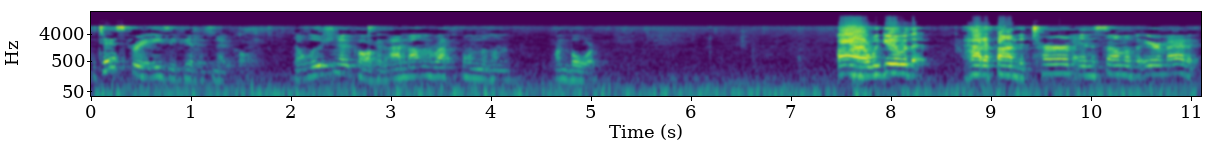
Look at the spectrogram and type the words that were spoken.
The test is pretty easy if you have this note card. Don't lose your note card because I'm not going to write the formulas on, on board. All right, are we good with it? how to find the term and the sum of the arithmetic?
